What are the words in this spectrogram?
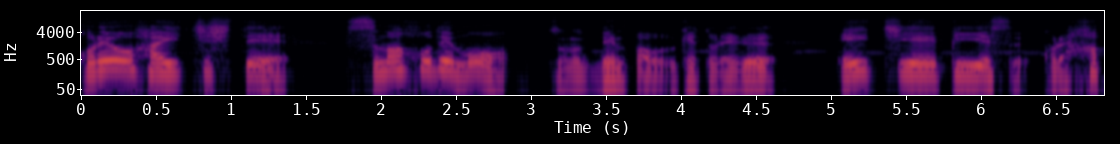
これを配置して、スマホでもその電波を受け取れる HAPS、これハッ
